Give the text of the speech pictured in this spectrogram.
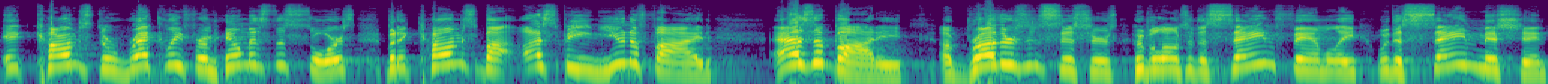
it comes directly from Him as the source, but it comes by us being unified as a body of brothers and sisters who belong to the same family with the same mission,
